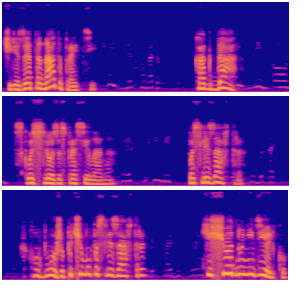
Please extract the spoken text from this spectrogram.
через это надо пройти. Когда? Сквозь слезы спросила она. Послезавтра. О, Боже, почему послезавтра? Еще одну недельку,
